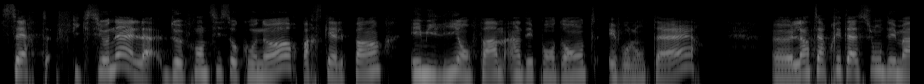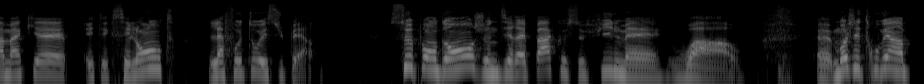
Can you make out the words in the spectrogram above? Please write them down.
certes fictionnelle, de Francis O'Connor parce qu'elle peint Émilie en femme indépendante et volontaire. Euh, l'interprétation d'Emma Mackey est excellente, la photo est superbe. Cependant, je ne dirais pas que ce film est waouh. Euh, moi, j'ai trouvé un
